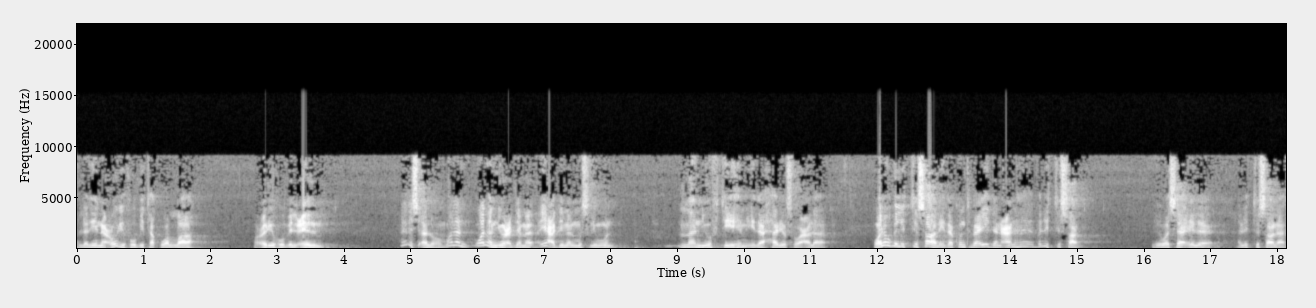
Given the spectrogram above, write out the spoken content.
الذين عرفوا بتقوى الله وعرفوا بالعلم يسألهم. ولن ولن يعدم يعدم المسلمون من يفتيهم إذا حرصوا على ولو بالاتصال إذا كنت بعيدا عنه بالاتصال بوسائل الاتصالات.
